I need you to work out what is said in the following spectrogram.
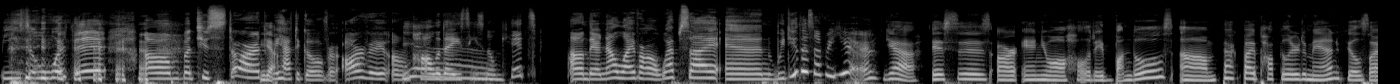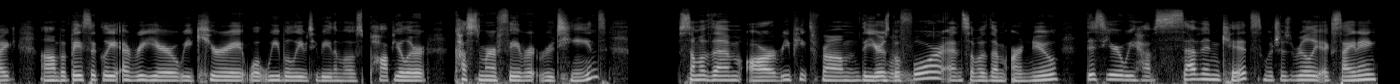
be so worth it. Um, but to start, Yeah. we have to go over our very own holiday seasonal kits. Um, they're now live on our website, and we do this every year. Yeah, this is our annual holiday bundles, um, backed by popular demand, feels like. Um, but basically, every year we curate what we believe to be the most popular customer favorite routines. Some of them are repeats from the years Mhm. before, and some of them are new. This year we have seven kits, which is really exciting.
